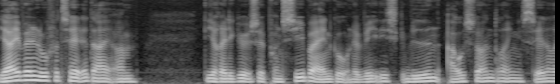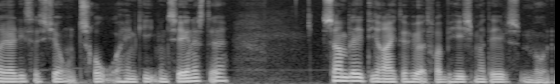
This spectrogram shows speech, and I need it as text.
Jeg vil nu fortælle dig om de religiøse principper angående vedisk viden, afsondring, selvrealisation, tro og hengiven tjeneste, som blev direkte hørt fra Bhishma Devs mund.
